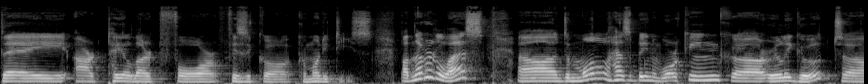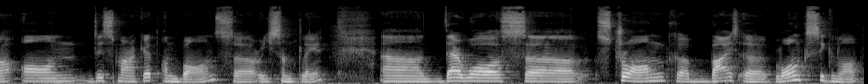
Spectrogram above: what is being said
they are tailored for physical commodities. But nevertheless, uh, the model has been working really good on this market, on bonds, recently. Uh, there was a strong uh, buy, uh, long signal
